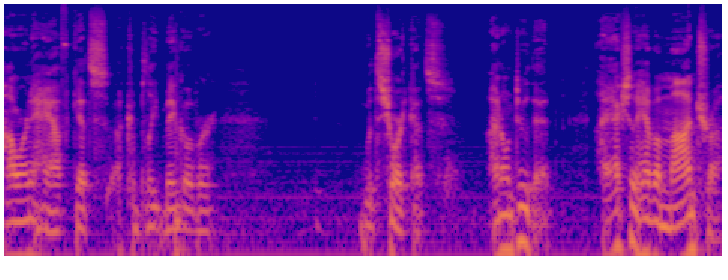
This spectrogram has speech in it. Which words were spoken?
hour and a half gets a complete makeover with shortcuts. I don't do that. I actually have a mantra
